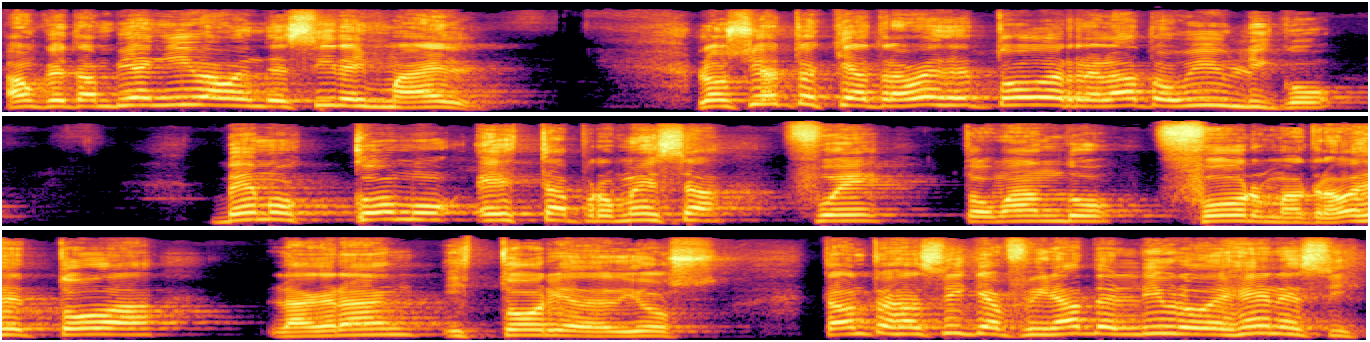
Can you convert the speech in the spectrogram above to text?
aunque también iba a bendecir a Ismael. Lo cierto es que a través de todo el relato bíblico vemos cómo esta promesa fue tomando forma, a través de toda la gran historia de Dios. Tanto es así que al final del libro de Génesis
